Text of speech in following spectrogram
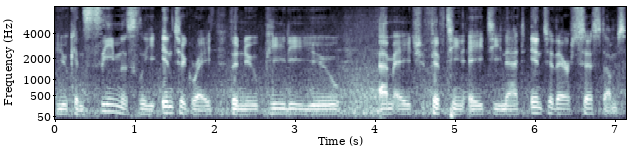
you can seamlessly integrate the new PDU MH15AT net into their systems.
